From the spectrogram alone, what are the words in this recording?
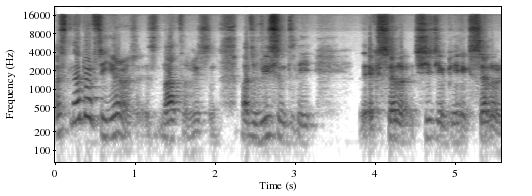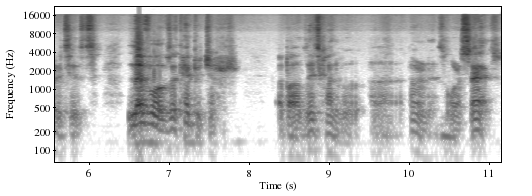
It's number of the years. It's not recent, but recently, the acceler- Xi Jinping accelerated level of the temperature about this kind of uh, awareness or sense,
